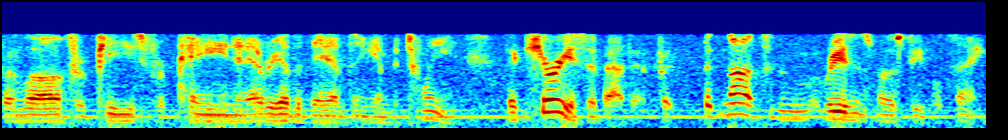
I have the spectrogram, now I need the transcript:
for love, for peace, for pain, and every other damn thing in between. They're curious about that, but but not for the reasons most people think.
